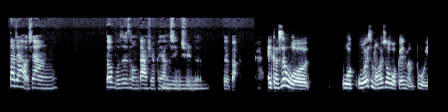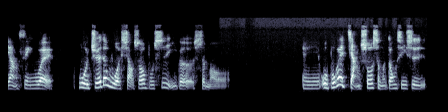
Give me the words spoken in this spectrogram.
大家好像都不是从大学培养兴趣的。嗯对吧？哎，可是我我我为什么会说我跟你们不一样？是因为我觉得我小时候不是一个什么，哎，我不会讲说什么东西是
